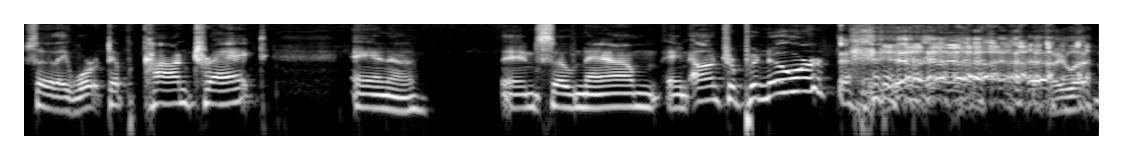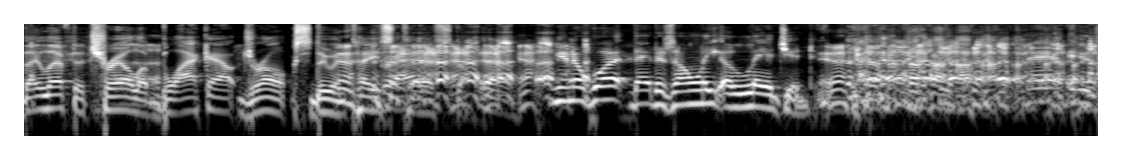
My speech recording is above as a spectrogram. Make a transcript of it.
So they worked up a contract, and uh, and so now I'm an entrepreneur. they, le- they left a trail of blackout drunks doing taste tests. you know what? That is only alleged. that is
